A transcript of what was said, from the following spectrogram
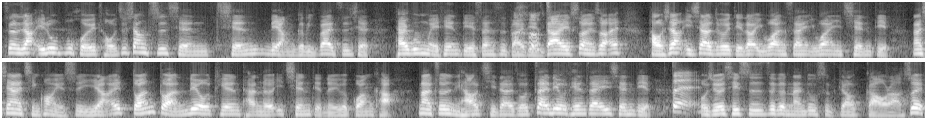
真的这样一路不回头，就像之前前两个礼拜之前。台股每天跌三四百点，大家一算一算，哎，好像一下就会跌到一万三、一万一千点。那现在情况也是一样，哎，短短六天谈了一千点的一个关卡，那真的你还要期待说在六天在一千点？对，我觉得其实这个难度是比较高啦。所以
